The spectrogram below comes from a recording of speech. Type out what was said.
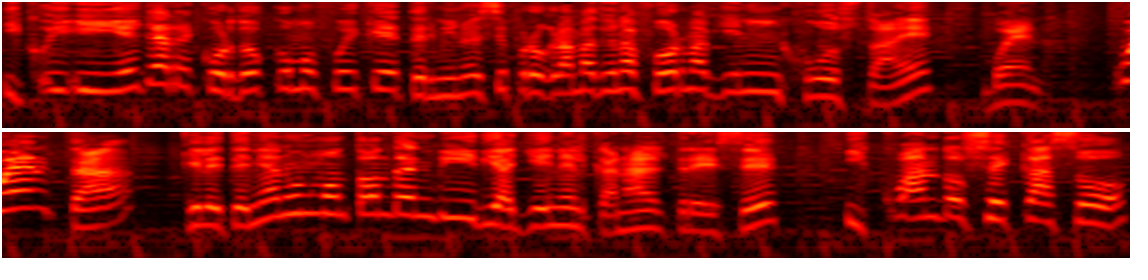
Y, ella recordó cómo fue que terminó ese programa de una forma bien injusta, ¿eh? Bueno, cuenta que le tenían un montón de envidia allí en el Canal 13 y cuando se casó,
